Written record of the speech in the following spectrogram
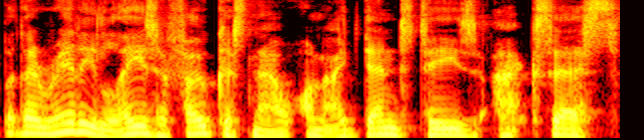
but they're really laser focused now on identities, access,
